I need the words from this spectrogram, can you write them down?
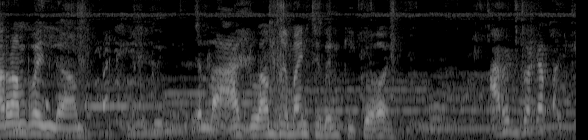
আরাম পাইলাম। এলা আগলাম যে মানছে দেন কি কয় আরেক জায়গা পাইছি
